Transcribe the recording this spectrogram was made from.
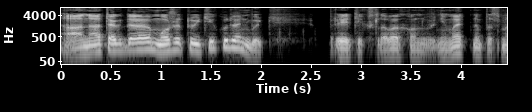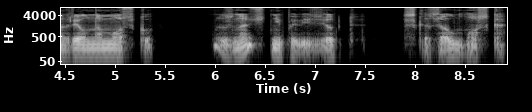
а она тогда может уйти куда-нибудь. При этих словах он внимательно посмотрел на Моску. — Значит, не повезет, — сказал Моска.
